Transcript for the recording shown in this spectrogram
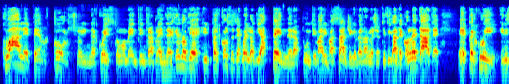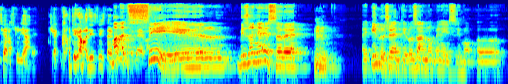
quale percorso in questo momento intraprendere. Credo che il percorso sia quello di attendere appunto i vari passaggi che verranno certificati con le date e per cui iniziare a studiare. Cioè, continuiamo ad insistere. Ma sì, bisogna essere, i docenti lo sanno benissimo, eh,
